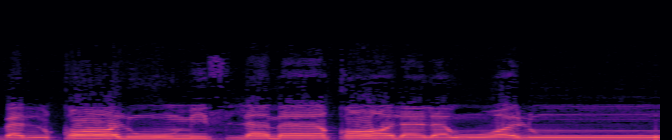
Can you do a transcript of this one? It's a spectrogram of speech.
بل قالوا مثل ما قال الأولون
